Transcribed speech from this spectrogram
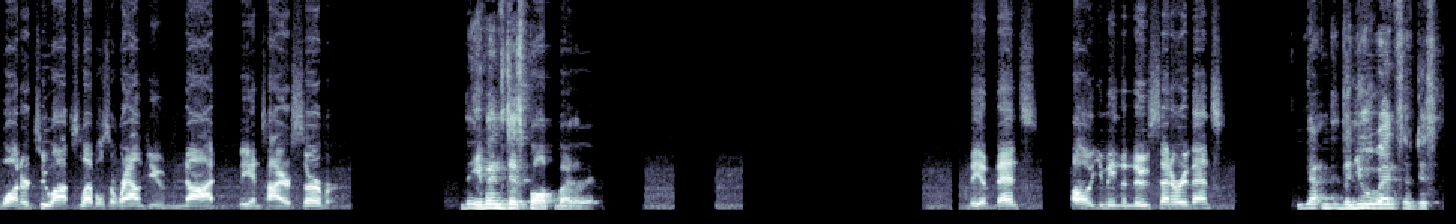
one or two ops levels around you, not the entire server. The events just popped, by the way. The events? Oh, you mean the news center events? Yeah, the new events have just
